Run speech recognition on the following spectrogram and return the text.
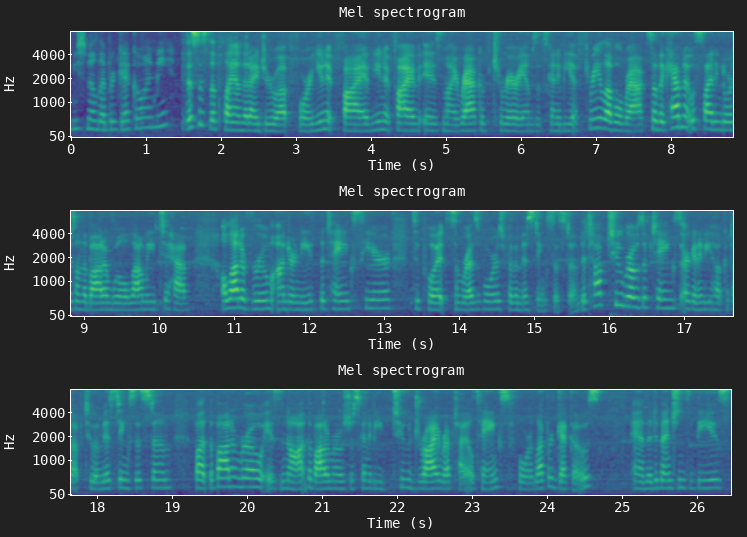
you smell leopard gecko on me? This is the plan that I drew up for Unit 5. Unit 5 is my rack of terrariums. It's going to be a three level rack. So the cabinet with sliding doors on the bottom will allow me to have a lot of room underneath the tanks here to put some reservoirs for the misting system. The top two rows of tanks are going to be hooked up to a misting system, but the bottom row is not. The bottom row is just going to be two dry reptile tanks for leopard geckos. And the dimensions of these,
